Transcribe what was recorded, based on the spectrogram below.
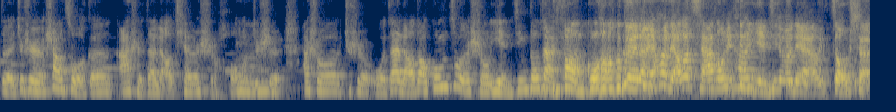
对，就是上次我跟阿水在聊天的时候，就是他说，就是我在聊到工作的时候，眼睛都在放光。对的，然后聊到其他东西，他的眼睛就有点走神。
